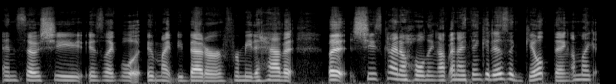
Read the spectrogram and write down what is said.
And so she is like, well, it might be better for me to have it. But she's kind of holding up. And I think it is a guilt thing. I'm like,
